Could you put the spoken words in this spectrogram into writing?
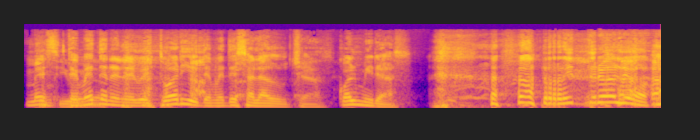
Messi, te boludo. meten en el vestuario y te metes a la ducha. ¿Cuál mirás? ¡Retrolo!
